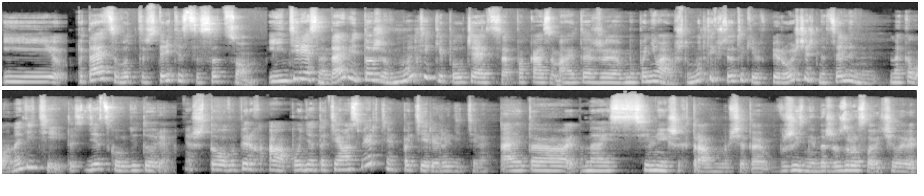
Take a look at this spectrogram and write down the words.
и пытаются вот встретиться с отцом. И интересно, да, ведь тоже в мультике, получается, показом, а это же мы понимаем, что мультик все-таки в первую очередь нацелен на кого? На детей, то есть детскую аудиторию. Что, во-первых, а, поднята тема смерти, потери родителя, а это одна из сильнейших травм вообще-то в жизни даже взрослого человека,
